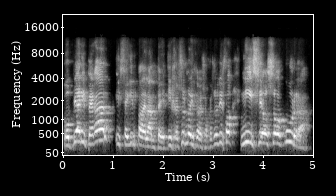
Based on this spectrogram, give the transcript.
copiar y pegar y seguir para adelante. Y Jesús no hizo eso. Jesús dijo, ni se os ocurra.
